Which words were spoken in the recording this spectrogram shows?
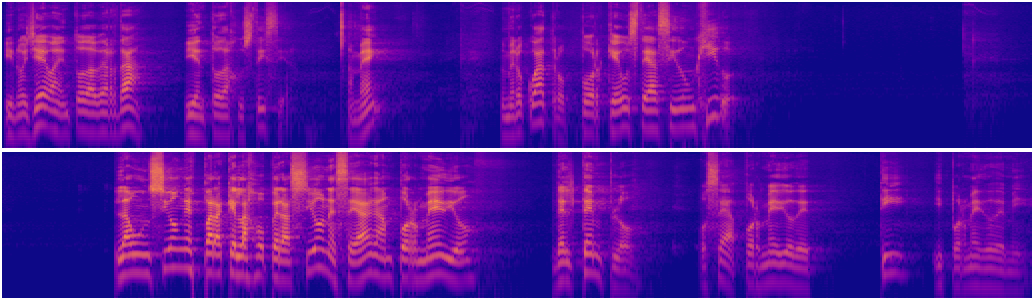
y nos lleva en toda verdad y en toda justicia. Amén. Número cuatro, ¿por qué usted ha sido ungido? La unción es para que las operaciones se hagan por medio del templo, o sea, por medio de ti y por medio de mí.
